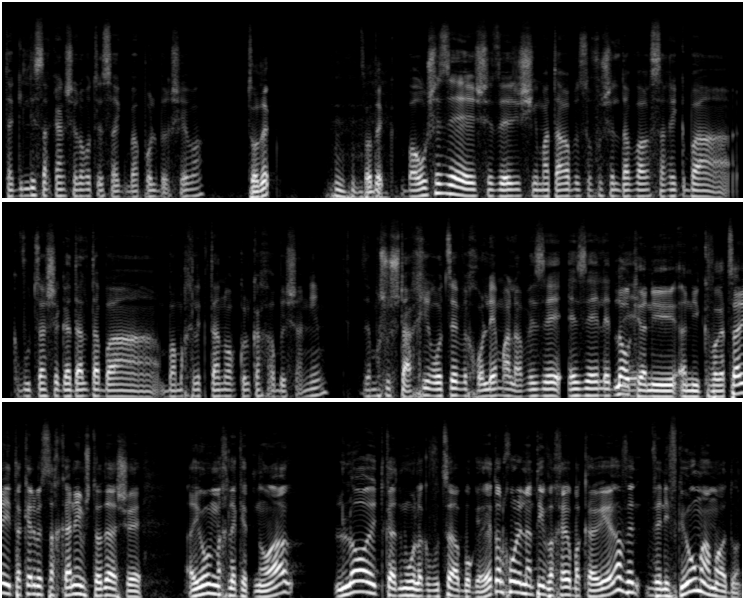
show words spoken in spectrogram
תגיד לי שחקן שלא רוצה לשחק בהפועל באר שבע? צודק. צודק. ברור שזה, שזה איזושהי מטרה בסופו של דבר, לשחק בקבוצה שגדלת ב, במחלקת הנוער כל כך הרבה שנים. זה משהו שאתה הכי רוצה וחולם עליו, איזה, איזה ילד... לא, אה, כי אני, אני כבר יצא לי להתקל בשחקנים שאתה יודע שהיו במחלקת נוער, לא התקדמו לקבוצה הבוגרת, הלכו לנתיב אחר בקריירה ו- ונפגעו מהמועדון.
